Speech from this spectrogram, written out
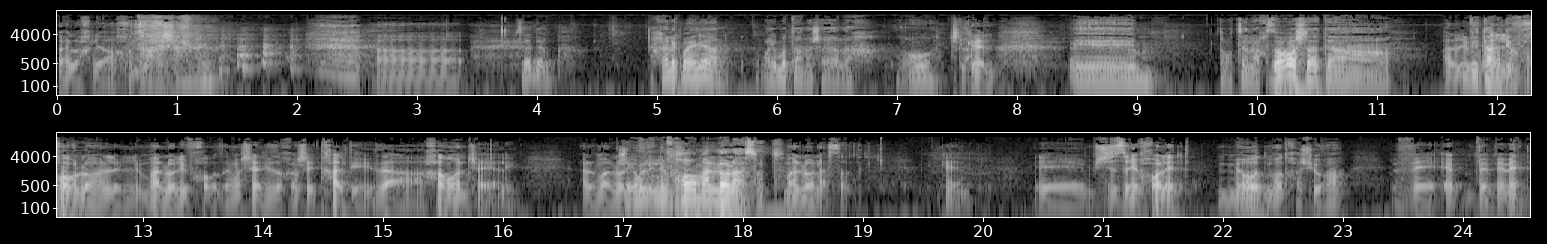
הלך לי האח אותו עכשיו. אה, בסדר, חלק מהעניין, רואים אותנו שהיה לך. כן. אה, אתה רוצה לחזור או שאתה... על, על לבחור לא, על מה לא לבחור, זה מה שאני זוכר שהתחלתי, זה האחרון שהיה לי, על מה לא לבחור. שגם לבחור מה לא לעשות. מה לא לעשות, כן. אה, שזו יכולת מאוד מאוד חשובה. ו, ובאמת,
